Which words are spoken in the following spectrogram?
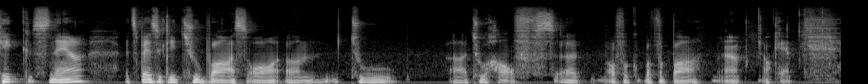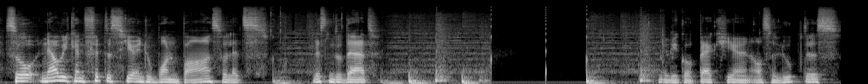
kick snare. It's basically two bars or um, two uh, two halves uh, of, a, of a bar. Uh, okay, so now we can fit this here into one bar. So let's listen to that. Maybe go back here and also loop this.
